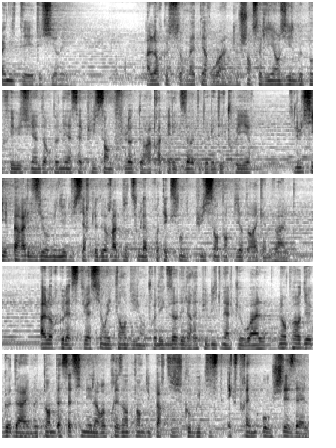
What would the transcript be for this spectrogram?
L'humanité est déchirée. Alors que sur Materwan, le chancelier Angilbe Pophéus vient d'ordonner à sa puissante flotte de rattraper l'Exode et de le détruire, celui-ci est paralysé au milieu du cercle de Rabbit sous la protection du puissant empire de Ragenwald. Alors que la situation est tendue entre l'Exode et la République Nalkewal, l'empereur dieu Godheim tente d'assassiner la représentante du parti jusqu'au boutiste extrême haut chez elle,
